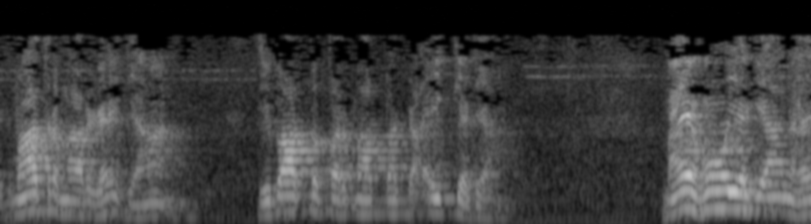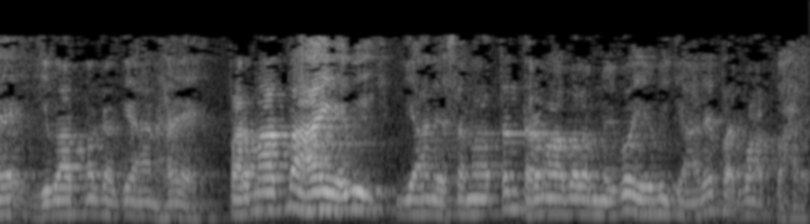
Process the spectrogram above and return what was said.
एकमात्र मार्ग है ज्ञान। जीवात्मा परमात्मा का ऐक्य ज्ञान। मैं हूँ यह ज्ञान है, जीवात्मा का ज्ञान है। परमात्मा है, यह भी ज्ञान है। सनातन धर्मावलंबी को यह भी ज्ञान है, परमात्मा है।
